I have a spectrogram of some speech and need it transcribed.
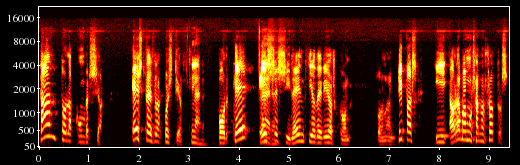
tanto la conversión? Esta es la cuestión. Claro. ¿Por qué ese silencio de Dios con, con Antipas? Y ahora vamos a nosotros.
